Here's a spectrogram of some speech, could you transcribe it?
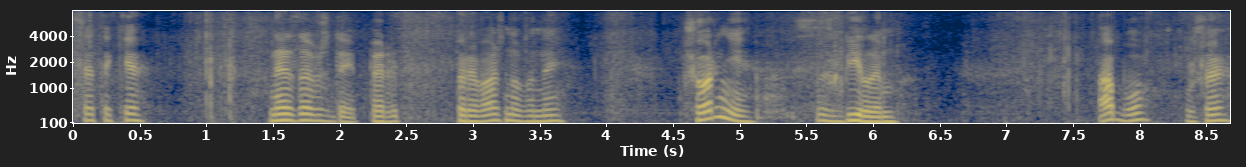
це таке не завжди. Пер- переважно вони чорні з білим або вже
